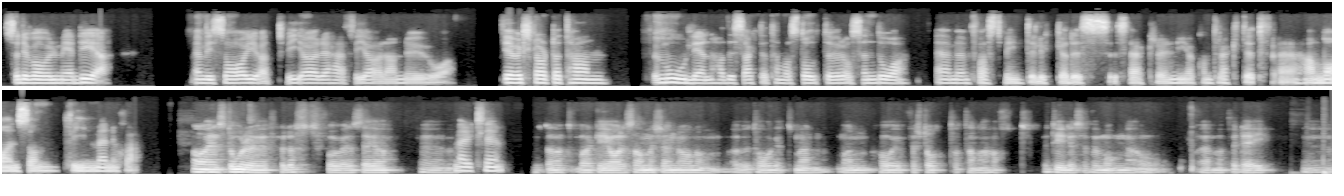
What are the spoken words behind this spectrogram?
så det var väl mer det. Men vi sa ju att vi gör det här för Göran nu och det är väl klart att han förmodligen hade sagt att han var stolt över oss ändå, även fast vi inte lyckades säkra det nya kontraktet, för han var en sån fin människa. Ja, en stor förlust får vi väl säga. Verkligen. Utan att varken jag eller Samme känner honom överhuvudtaget. Men man har ju förstått att han har haft betydelse för många och även för dig. Eh.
